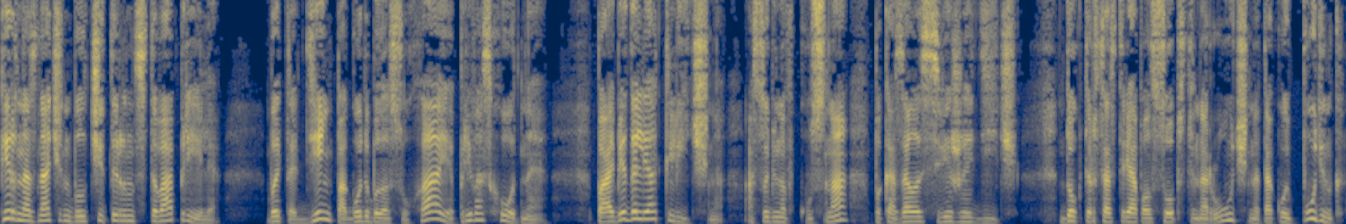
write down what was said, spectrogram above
Пир назначен был 14 апреля. В этот день погода была сухая, превосходная. Пообедали отлично, особенно вкусна показалась свежая дичь. Доктор состряпал собственноручно такой пудинг,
